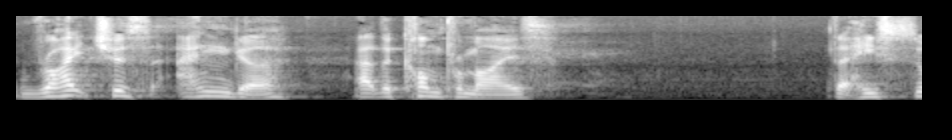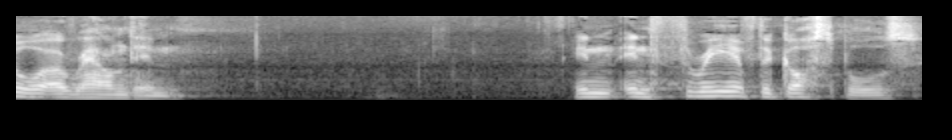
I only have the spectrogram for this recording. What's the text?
righteous anger at the compromise that he saw around him. In, in three of the Gospels,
